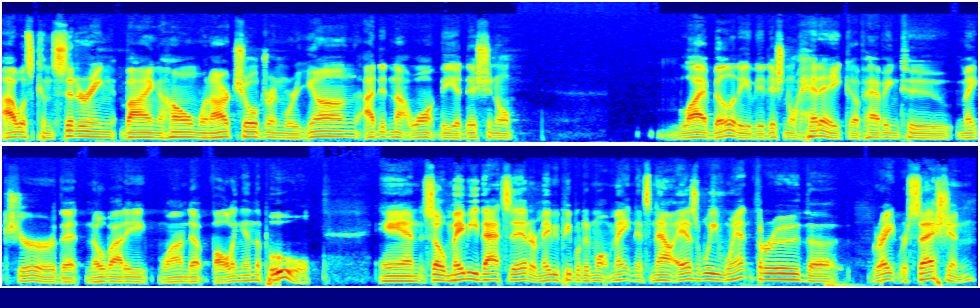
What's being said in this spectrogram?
I was considering buying a home when our children were young. I did not want the additional liability, the additional headache of having to make sure that nobody wound up falling in the pool. And so maybe that's it, or maybe people didn't want maintenance. Now, as we went through the Great Recession,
